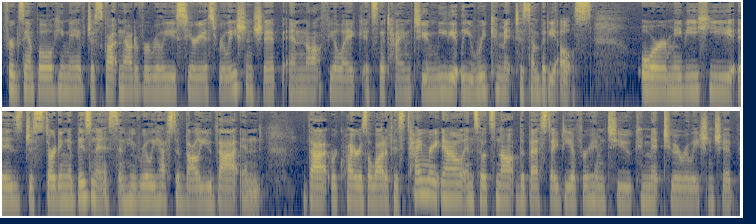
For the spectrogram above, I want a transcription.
For example, he may have just gotten out of a really serious relationship and not feel like it's the time to immediately recommit to somebody else or maybe he is just starting a business and he really has to value that and that requires a lot of his time right now and so it's not the best idea for him to commit to a relationship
